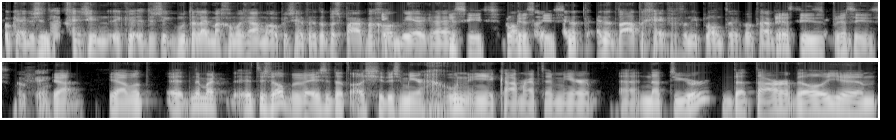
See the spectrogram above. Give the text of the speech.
Oké, dus het heeft geen zin. Ik, dus ik moet alleen maar gewoon mijn ramen openzetten. Dat bespaart me gewoon weer uh, precies, planten precies. En, het, en het water geven van die planten. Wat daar precies, precies. Oké. Ja, ja, want uh, nee, maar het is wel bewezen dat als je dus meer groen in je kamer hebt en meer uh, natuur, dat daar wel je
